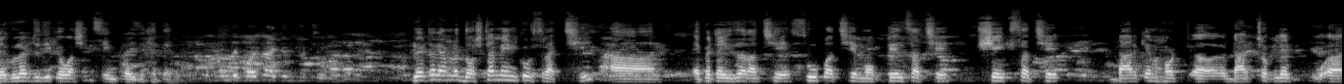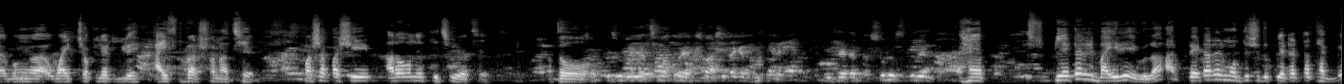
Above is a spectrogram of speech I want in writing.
রেগুলার যদি কেউ আসেন সেম প্রাইসে খেতে হবে? প্লেটারে আমরা দশটা মেইন কোর্স রাখছি। আর অ্যাপেটাইজার আছে স্যুপ আছে মকটেলস আছে শেকস আছে। Dark and hot dark chocolate এবং হোয়াইট চকলেট আইসড ভার্সন আছে। পাশাপাশি আরও অনেক কিছুই আছে। তো হ্যাঁ প্লেটারের বাইরে এগুলা আর প্লেটারের মধ্যে শুধু প্লেটারটা থাকবে।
